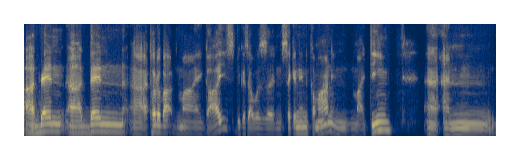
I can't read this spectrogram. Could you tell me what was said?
Uh, then uh, then uh, I thought about my guys because I was in second in command in my team, uh, and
